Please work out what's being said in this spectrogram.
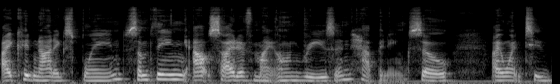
I could not explain, something outside of my own reason happening. So I went to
